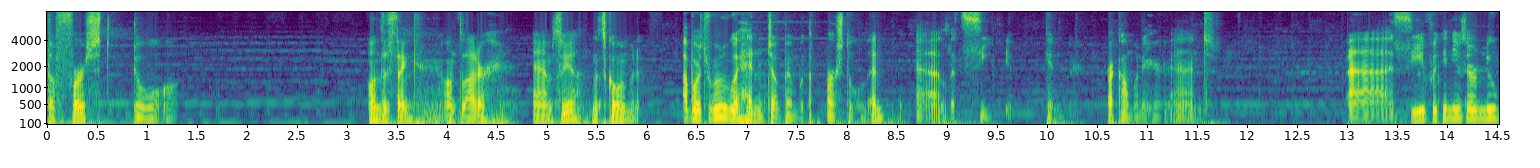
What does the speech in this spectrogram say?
the first duel on on this thing on the ladder um, so yeah, let's go in with it. Boys, we're to go ahead and jump in with the first tool then. Uh, let's see if we can crack on here and uh, see if we can use our new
